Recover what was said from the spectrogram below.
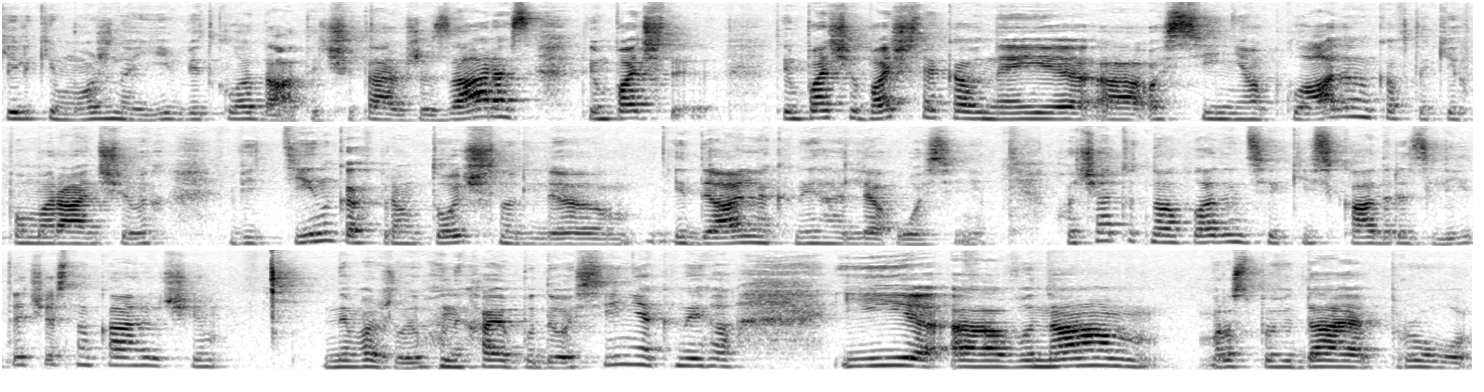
скільки можна її відкладати. Читаю вже зараз. Тим паче, тим паче, бачите, яка в неї осіння обкладинка в таких помаранчевих відтінках. Прям точно для ідеальна книга для осені. Хоча тут на обкладинці якісь кадри з літа, чесно кажучи. Неважливо, нехай буде осіння книга. І е, вона розповідає про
